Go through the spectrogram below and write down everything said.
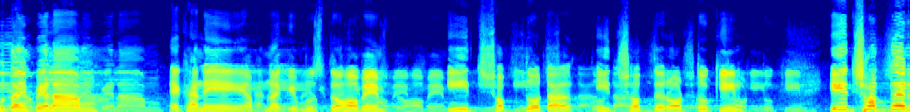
কোথায় পেলাম? এখানে আপনাকে বুঝতে হবে। ঈদ শব্দটা, ঈদ শব্দের অর্থ কি? ঈদ শব্দের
